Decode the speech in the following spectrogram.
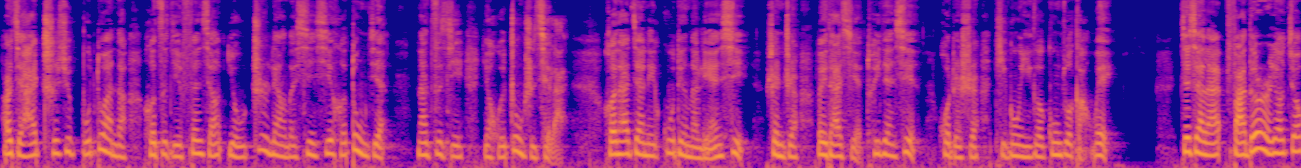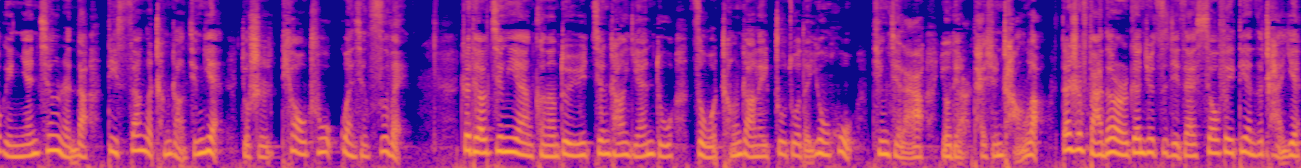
而且还持续不断的和自己分享有质量的信息和洞见，那自己也会重视起来，和他建立固定的联系，甚至为他写推荐信，或者是提供一个工作岗位。接下来，法德尔要教给年轻人的第三个成长经验，就是跳出惯性思维。这条经验可能对于经常研读自我成长类著作的用户听起来啊有点太寻常了。但是法德尔根据自己在消费电子产业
